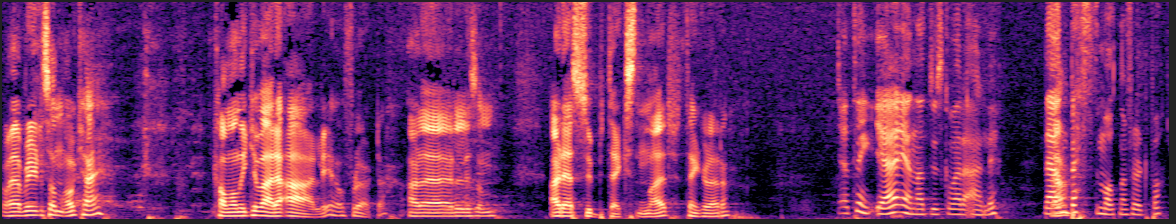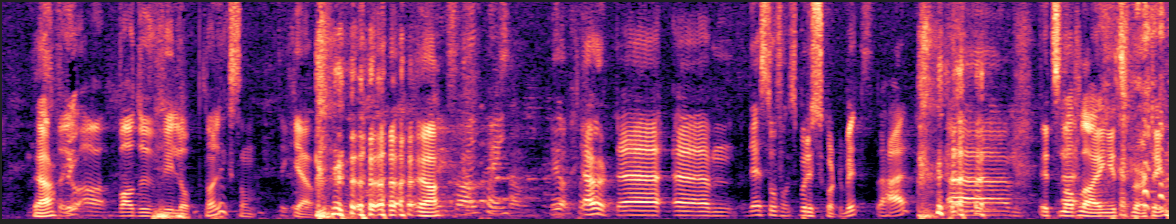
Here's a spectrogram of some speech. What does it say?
og jeg blir litt sånn OK. Kan man ikke være ærlig og flørte? Er det liksom Er det subteksten der, tenker dere? Jeg, tenker, jeg er enig i at du skal være ærlig. Det er Ja. den beste måten å flørte på. Ja. Det er jo ah, hva du vil oppnå, liksom. Tenker jeg. ja. Jeg hørte um, Det sto faktisk på russekortet mitt, det her. Um, It's not lying, it's flirting.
